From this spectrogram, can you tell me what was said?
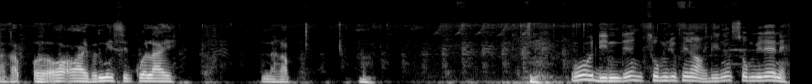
นะครับเอออ้อยๆเพิ่นมี10กว่าไร่นะครับโอ้ดินยังซุ่มอยู่พี่น้องดินยังซุ่มอยู่เด้เนี่ย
